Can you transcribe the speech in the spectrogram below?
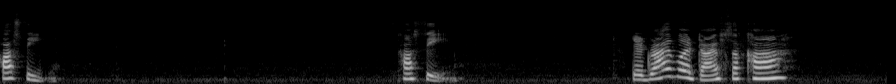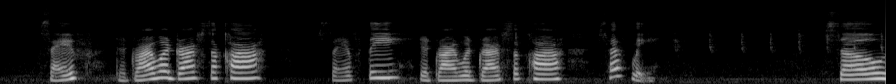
ข้อสี่ข้อสี่ The driver drives the car safe the driver drives the car safety the driver drives the car safely So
